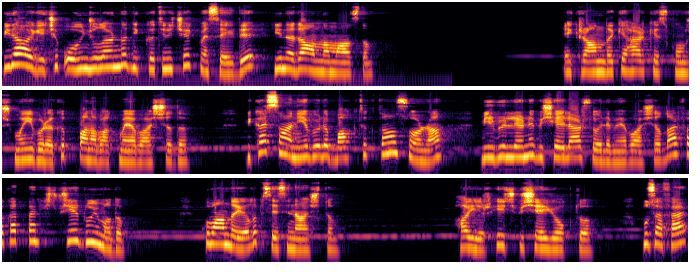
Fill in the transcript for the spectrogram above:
Bir daha geçip oyuncuların da dikkatini çekmeseydi yine de anlamazdım. Ekrandaki herkes konuşmayı bırakıp bana bakmaya başladı. Birkaç saniye böyle baktıktan sonra birbirlerine bir şeyler söylemeye başladılar fakat ben hiçbir şey duymadım. Kumandayı alıp sesini açtım. Hayır, hiçbir şey yoktu. Bu sefer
